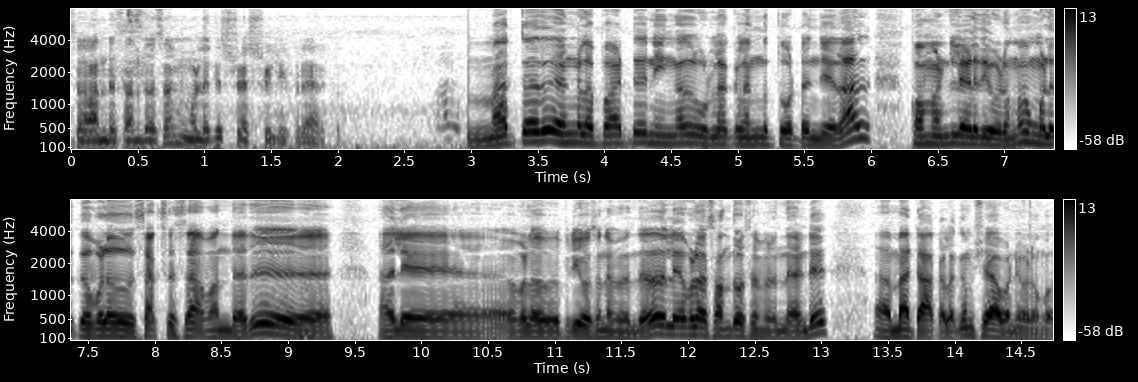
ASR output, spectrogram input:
ஸோ அந்த சந்தோஷம் உங்களுக்கு ஸ்ட்ரெஸ் ரிலீஃபராக இருக்கும். மற்றது எங்களை பாட்டு நீங்கள் உருளைக்கிழங்கு தோட்டம் செய்தால் கமெண்டில் எழுதி விடுங்க. உங்களுக்கு எவ்வளவு சக்ஸஸாக வந்தது அதில் எவ்வளவு பிரயோசனம் இருந்தது அதில் எவ்வளோ சந்தோஷம் இருந்தாண்டு மேட்டாக்களுக்கும் ஷேர் பண்ணி விடுங்க.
